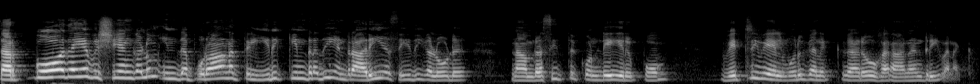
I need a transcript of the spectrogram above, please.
தற்போதைய விஷயங்களும் இந்த புராணத்தில் இருக்கின்றது என்ற அரிய செய்திகளோடு நாம் ரசித்து கொண்டே இருப்போம். வெற்றிவேல் முருகனுக்கு அரோகரா. நன்றி வணக்கம்.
